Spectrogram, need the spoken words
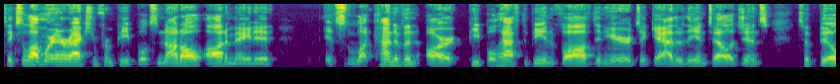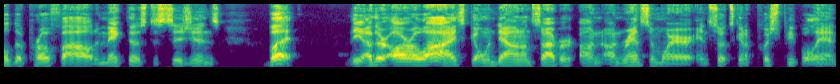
It takes a lot more interaction from people. It's not all automated. It's kind of an art. People have to be involved in here to gather the intelligence to build the profile to make those decisions. But the other ROIs going down on cyber on on ransomware, and so it's going to push people in.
